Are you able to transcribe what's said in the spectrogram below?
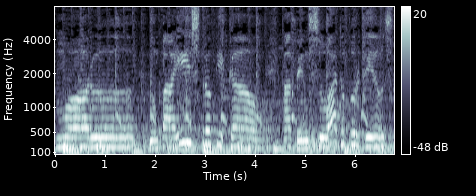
Moro num país tropical, abençoado por Deus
